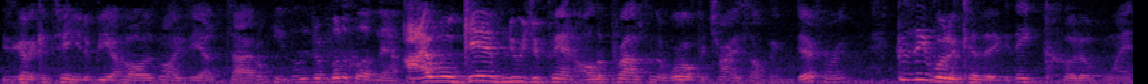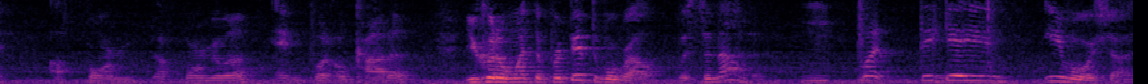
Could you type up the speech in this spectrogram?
He's gonna continue to be a hoe as long as he has the title. He's the leader of Bullet Club now. I will give New Japan all the props in the world for trying something different because they would have could they could have went a form a formula and put Okada. You could have went the predictable route with Sanada, mm-hmm. but they gave Evil a shot.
